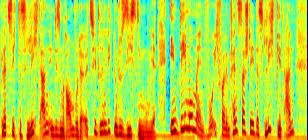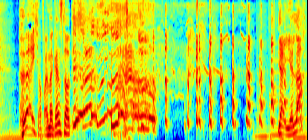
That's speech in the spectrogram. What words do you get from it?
plötzlich das Licht an in diesem Raum, wo der Ötzi drin liegt und du siehst die Mumie. In dem Moment, wo ich vor dem Fenster stehe, das Licht geht an, höre ich auf einmal ganz laut. Ja, ihr lacht.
